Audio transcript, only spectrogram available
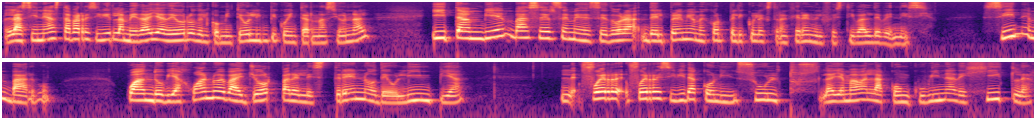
la cineasta va a recibir la medalla de oro del Comité Olímpico Internacional y también va a hacerse merecedora del premio a Mejor Película Extranjera en el Festival de Venecia. Sin embargo, cuando viajó a Nueva York para el estreno de Olimpia, fue, fue, recibida con insultos, la llamaban la concubina de Hitler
